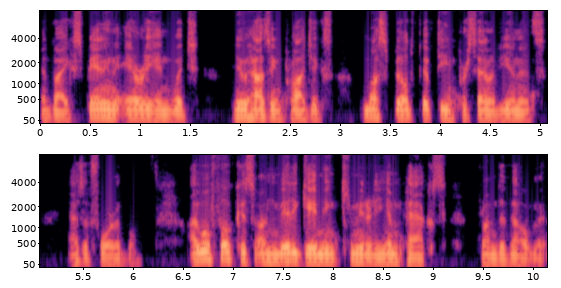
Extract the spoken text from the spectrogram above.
and by expanding the area in which new housing projects must build 15% of units as affordable. I will focus on mitigating community impacts from development.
